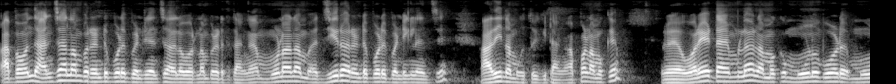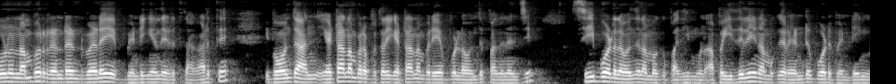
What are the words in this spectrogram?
அப்போ வந்து அஞ்சாம் நம்பர் ரெண்டு போர்டு பெண்டிங் இருந்துச்சு அதில் ஒரு நம்பர் எடுத்துட்டாங்க. மூணாம் நம்பர் ஜீரோ ரெண்டு போர்டு பெண்டிங்கில் இருந்துச்சு அதையும் நமக்கு தூக்கிட்டாங்க. அப்போ நமக்கு ஒரே- டைமில் நமக்கு மூணு போர்டு மூணு நம்பர் ரெண்டு ரெண்டு பேர்டு பெண்டிங் வந்து எடுத்துட்டாங்க. அடுத்து இப்போ வந்து அஞ் எட்டாம் நம்பரை பொறுத்த வரைக்கும் எட்டாம் நம்பர் ஏ போர்டில் வந்து பதினஞ்சு சி போர்டில் வந்து நமக்கு பதிமூணு. அப்போ இதுலேயும் நமக்கு ரெண்டு போர்டு பெண்டிங்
